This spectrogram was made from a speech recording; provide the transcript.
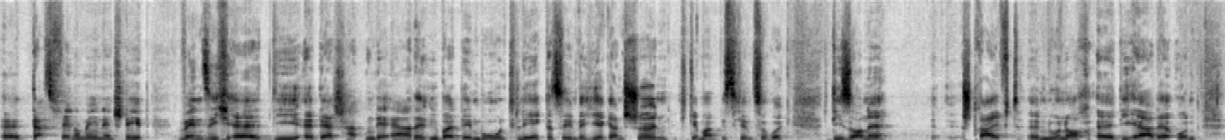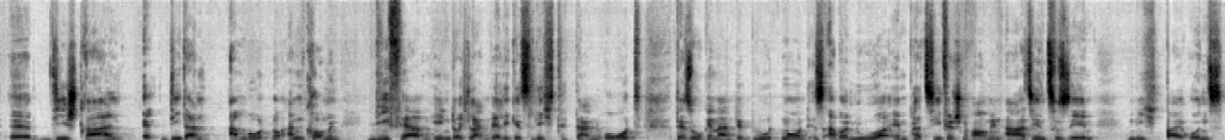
Äh, das Phänomen entsteht, wenn sich äh, die, äh, der Schatten der Erde über den Mond legt. Das sehen wir hier ganz schön. Ich gehe mal ein bisschen zurück. Die Sonne streift nur noch die Erde und die Strahlen, die dann am Mond noch ankommen, die färben ihn durch langwelliges Licht dann rot. Der sogenannte Blutmond ist aber nur im pazifischen Raum in Asien zu sehen, nicht bei uns.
